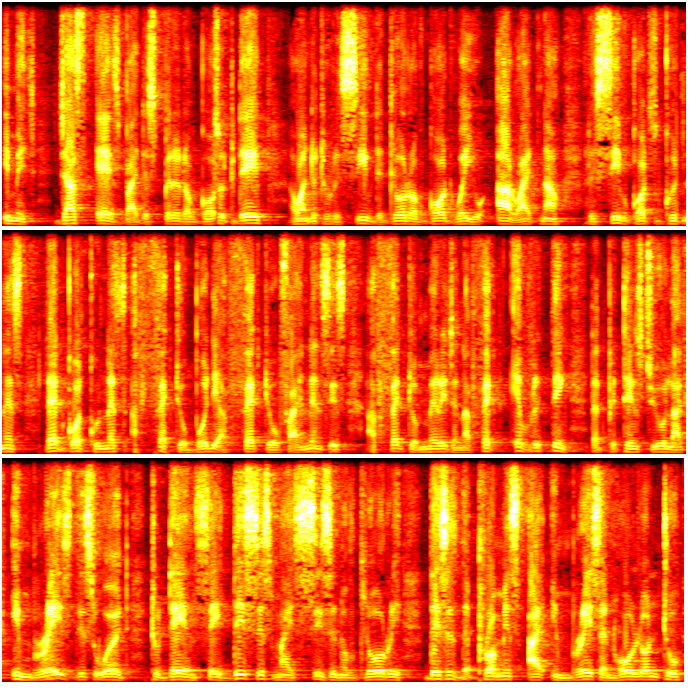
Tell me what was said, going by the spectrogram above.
image, just as by the Spirit of God. So today, I want you to receive the glory of God where you are right now. Receive God's goodness. Let God's goodness affect affect your body affect your finances affect your marriage and affect everything that pertains to your life embrace this word today and say this is my season of glory this is the promise i embrace and hold on to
